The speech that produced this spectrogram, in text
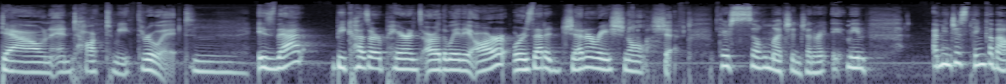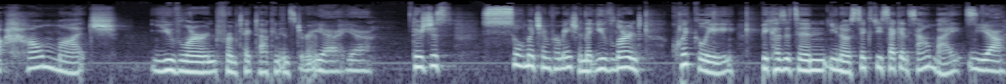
down and talked me through it. Mm. Is that because our parents are the way they are, or is that a generational shift? There's so much in general. I mean, I mean, just think about how much you've learned from TikTok and Instagram. Yeah, yeah. There's just so much information that you've learned quickly because it's in, you know, 60 second sound bites. Yeah.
